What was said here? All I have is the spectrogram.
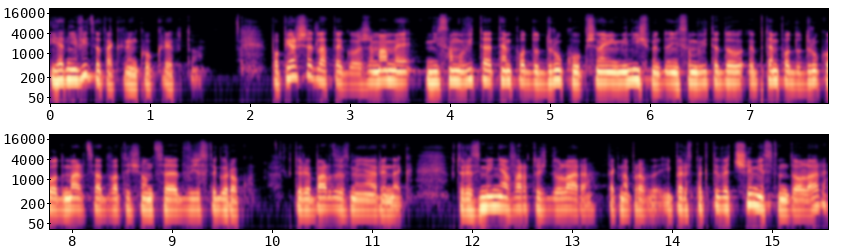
ja nie widzę tak rynku krypto. Po pierwsze dlatego, że mamy niesamowite tempo do druku, przynajmniej mieliśmy niesamowite do, tempo do druku od marca 2020 roku które bardzo zmienia rynek, które zmienia wartość dolara tak naprawdę i perspektywę, czym jest ten dolar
